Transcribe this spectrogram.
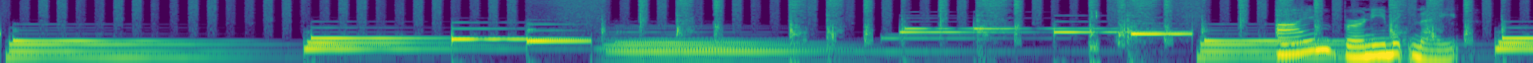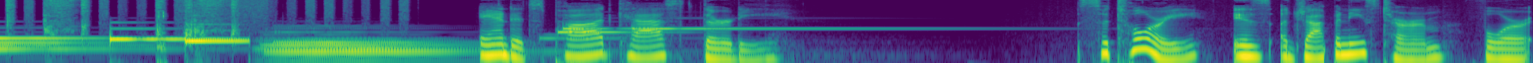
I'm Bernie McKnight, and it's Podcast 30. Satori is a Japanese term for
